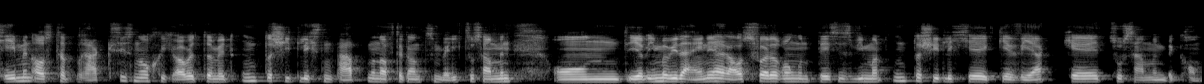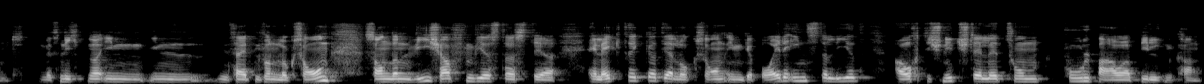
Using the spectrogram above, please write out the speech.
Themen aus der Praxis noch. Ich arbeite mit unterschiedlichsten Partnern auf der ganzen Welt zusammen und ich habe immer wieder eine Herausforderung und das ist, wie man unterschiedliche Gewerke zusammenbekommt. Und jetzt nicht nur in, in, in Seiten von Loxon, sondern wie schaffen wir es, dass der Elektriker, der Loxon im Gebäude installiert, auch die Schnittstelle zum Poolbauer bilden kann.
